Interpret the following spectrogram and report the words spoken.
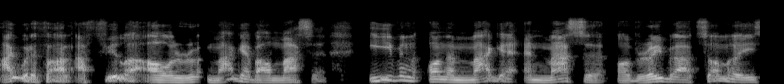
I would have thought afila al magav al masa, even on a maga and masa of Reba Atzomais,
